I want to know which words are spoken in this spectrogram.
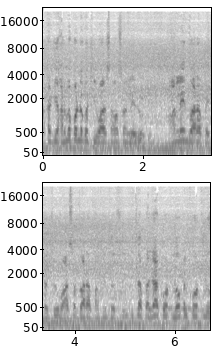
అక్కడికి హనుమకొండకు వచ్చి ఇవ్వాల్సిన అవసరం లేదు. ఆన్లైన్ ద్వారా పెట్టవచ్చు వాట్సాప్ ద్వారా పంపించవచ్చు ఇట్లా ప్రజా కోర్టు లోకల్ కోర్టులు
